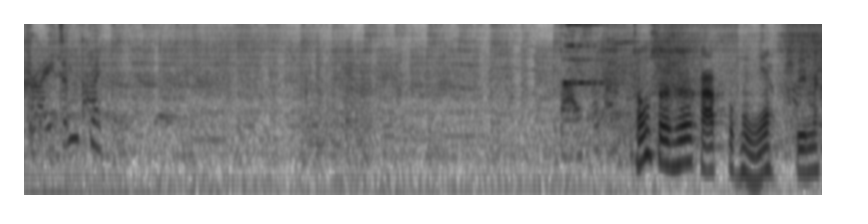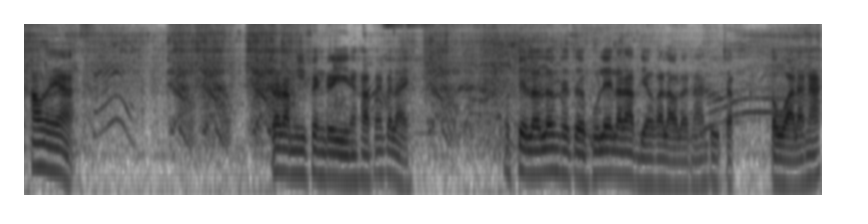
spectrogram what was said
ใครจะตายตายซะเถอะโอ้เซอร์เทอร์ครับ โอ้โหตีไม่เข้าเลยอะแต่เรามีเฟนรีนะครับ ไม่เป็นไร โอเค เราเริ่มจะเจอผู้เล่นระดับเดียวกับเราแล้วนะ ดูจากตัวแล้วนะ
